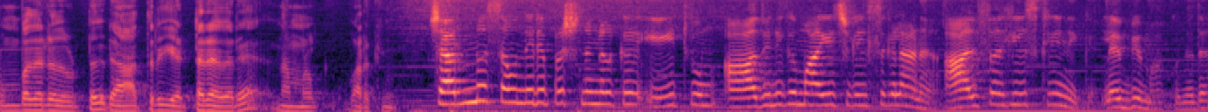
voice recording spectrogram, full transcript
ഒമ്പതര തൊട്ട് രാത്രി എട്ടര വരെ നമ്മൾ വർക്കിംഗ് ചർമ്മ സൗന്ദര്യ പ്രശ്നങ്ങൾക്ക് ഏറ്റവും ആധുനികമായ ചികിത്സകളാണ് ആൽഫ ഹിൽസ് ക്ലിനിക് ലഭ്യമാക്കുന്നത്.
